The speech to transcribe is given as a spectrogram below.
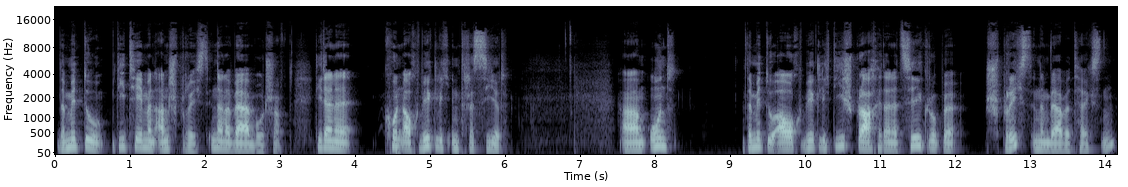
damit du die Themen ansprichst in deiner Werbebotschaft, die deine Kunden auch wirklich interessiert, ähm, und damit du auch wirklich die Sprache deiner Zielgruppe sprichst in den Werbetexten,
